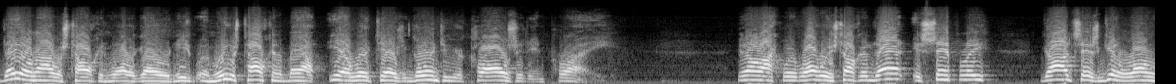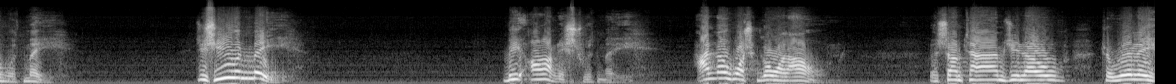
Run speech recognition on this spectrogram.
Dale and I was talking a while ago, and, he, and we was talking about, you know, where it tells you, go into your closet and pray. You know, like what we was talking, that is simply, God says, get alone with me. Just you and me. Be honest with me. I know what's going on. But sometimes, you know, to really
